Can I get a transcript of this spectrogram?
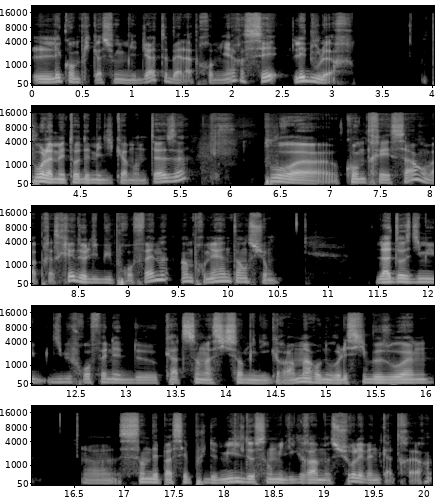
les complications immédiates, bah, la première, c'est les douleurs. Pour la méthode médicamenteuse, pour, contrer ça, on va prescrire de l'ibuprofène en première intention. La dose d'ibuprofène est de 400 à 600 milligrammes à renouveler si besoin, sans dépasser plus de 1200 milligrammes sur les 24 heures.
